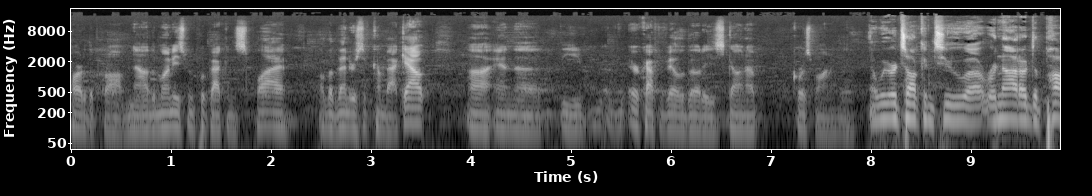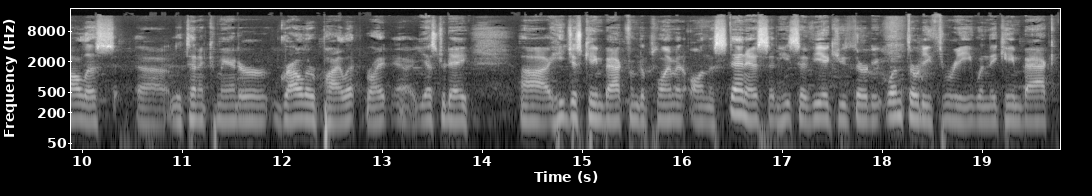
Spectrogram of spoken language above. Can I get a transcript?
part of the problem. Now the money's been put back into supply. All the vendors have come back out uh, and the, the aircraft availability has gone up correspondingly. Now we were talking to uh, Renato De Paolis, uh, Lieutenant Commander Growler pilot, right? Uh, yesterday, uh, he just came back from deployment on the Stennis, and he said VAQ 30, 133 when they came back,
